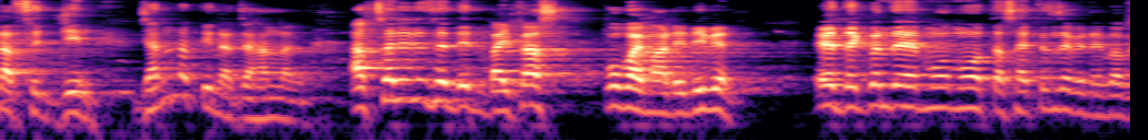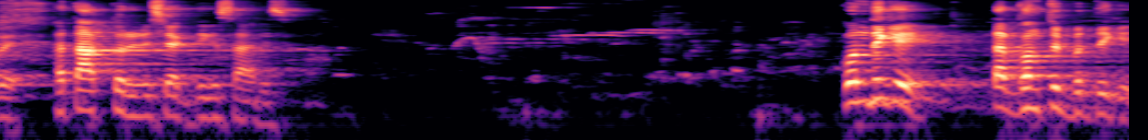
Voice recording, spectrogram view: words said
না সিজ্জিন? জান্নাতি না জাহান্নামি? আফসারি যে দিন বাইপাস কোবাই মারি দিবেন, এ দেখবেন যে মমতা সাইতেন যাবেন এভাবে হাতে আগ করে দিছে একদিকে সারিছে কোন দিকে? তার গন্তব্যের দিকে।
